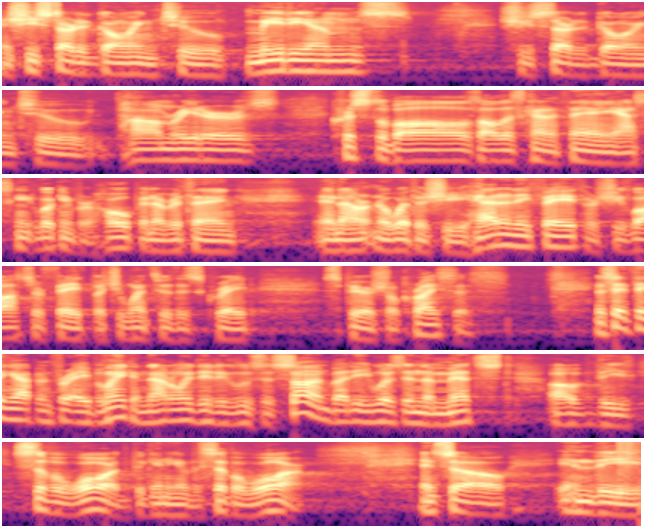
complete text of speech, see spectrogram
And she started going to mediums. She started going to palm readers, crystal balls, all this kind of thing, asking, looking for hope and everything. And I don't know whether she had any faith or she lost her faith, but she went through this great spiritual crisis. The same thing happened for Abe Lincoln. Not only did he lose his son, but he was in the midst of the Civil War, the beginning of the Civil War. And so in the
